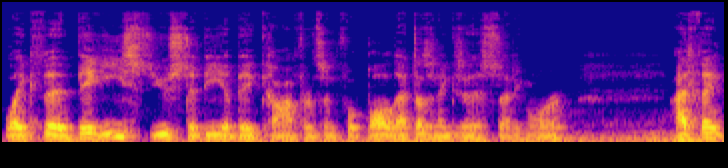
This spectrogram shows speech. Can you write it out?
like the Big East used to be a big conference in football. That doesn't exist anymore. I think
